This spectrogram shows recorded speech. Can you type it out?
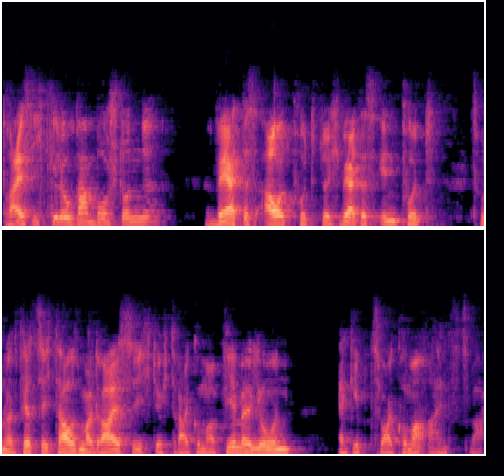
30 kg pro Stunde, Wert des Output durch Wert des Input 240.000 mal 30 durch 3,4 Millionen ergibt 2,12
